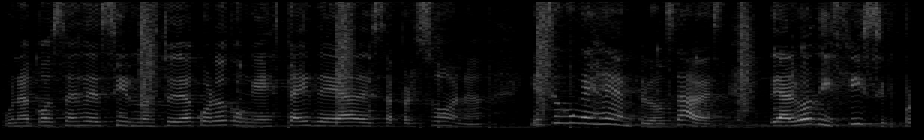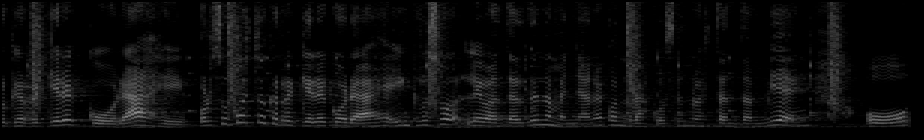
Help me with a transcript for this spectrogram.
Una cosa es decir, no estoy de acuerdo con esta idea de esa persona. Y ese es un ejemplo, ¿sabes? De algo difícil, porque requiere coraje. Por supuesto que requiere coraje, incluso levantarte en la mañana cuando las cosas no están tan bien, o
